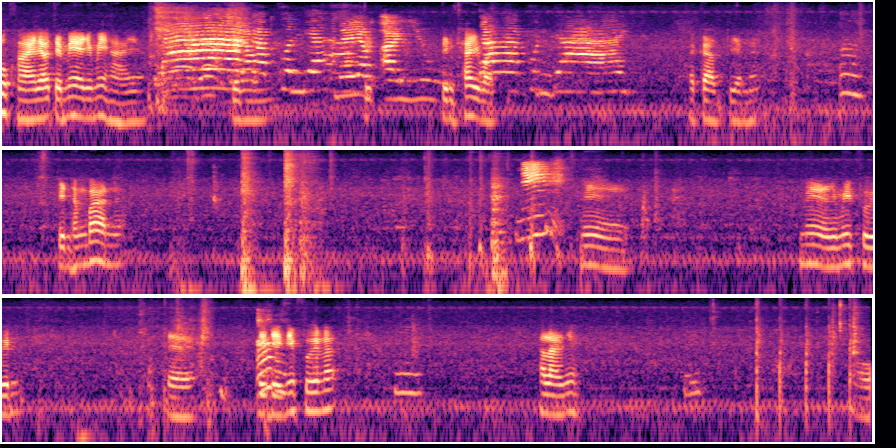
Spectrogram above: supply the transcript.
ลูกหายแล้วแต่แม่ยังไม่หายอะเป็นแม่ยังอายุเป็นไข้หวัดคุณยายอากาศเปลี่ยนนะ เป็นทั้งบ้านนะนี่แม่ แม่ยังไม่ฟื้น แต่เด็กๆนี่ฟื้นแล้ว อะไรเนี่ยโอ้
